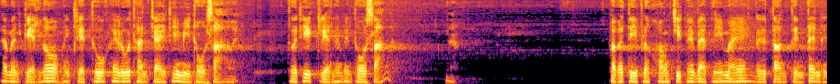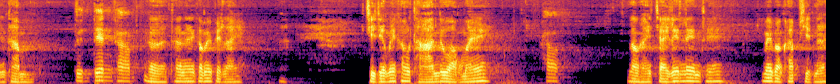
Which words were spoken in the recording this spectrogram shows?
ถ้ามันเกลียดโลกมันเกลียดทุกข์ให้รู้ทันใจที่มีโทสะไว้ตัวที่เกลียดนั้นเป็นโทสะนะปกติประคองจิตไว้แบบนี้ไหมหรือตอนตื่นเต้นถึงทตื่นเต้นครับำเออถ้างั้นก็ไม่เป็นไร จิตยังไม่เข้าฐานดูออกไหมครับลองหายใจเล่นๆใช่ไม่บังคับจิตนะ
